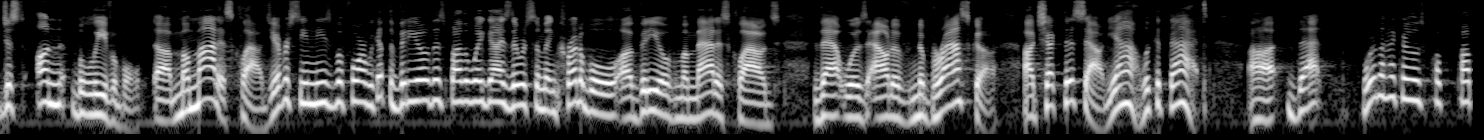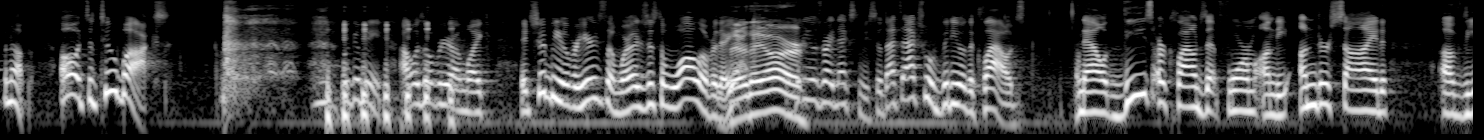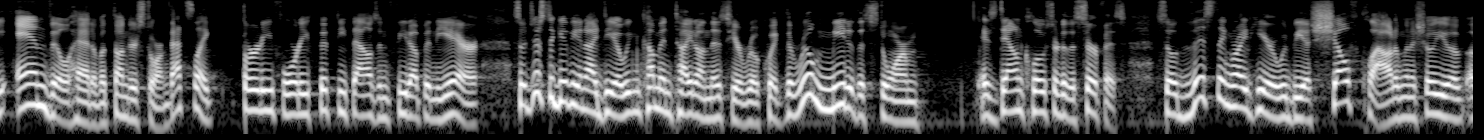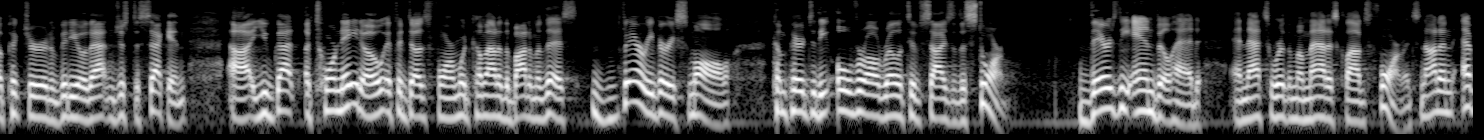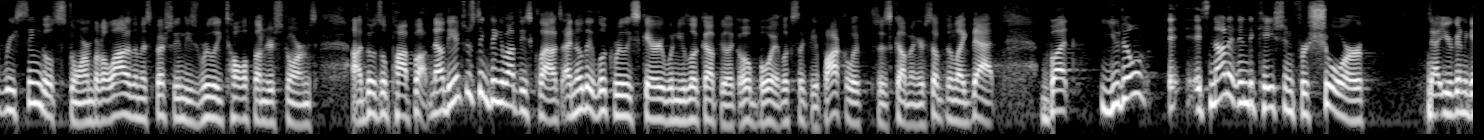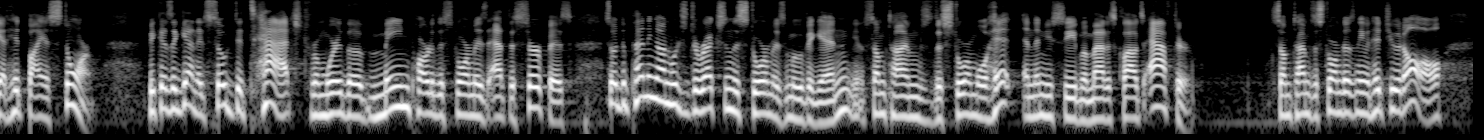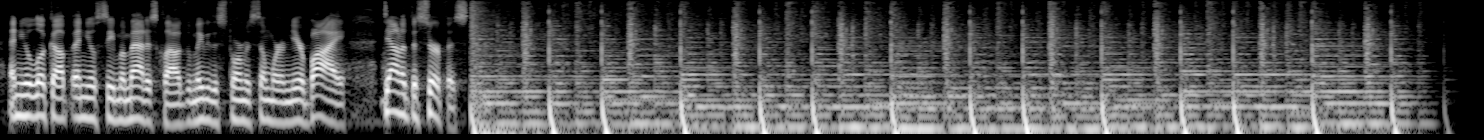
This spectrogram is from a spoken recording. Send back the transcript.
just unbelievable. Uh, mammatus clouds. You ever seen these before? We got the video of this, by the way, guys. There was some incredible uh, video of mammatus clouds that was out of Nebraska. Uh, check this out. Yeah, look at that. Uh, that, where the heck are those pop- popping up? Oh, it's a two box. look at me. I was over here. I'm like, it should be over here somewhere. There's just a wall over there. There yeah, they are. The video's right next to me. So that's actual video of the clouds. Now, these are clouds that form on the underside of the anvil head of a thunderstorm. That's like 30, 40, 50,000 feet up in the air. So just to give you an idea, we can come in tight on this here real quick. The real meat of the storm is down closer to the surface. So this thing right here would be a shelf cloud. I'm going to show you a, a picture and a video of that in just a second. Uh, you've got a tornado, if it does form, would come out of the bottom of this. Very, very small compared to the overall relative size of the storm. There's the anvil head, and that's where the mammatus clouds form. It's not in every single storm, but a lot of them, especially in these really tall thunderstorms, uh, those will pop up. Now, the interesting thing about these clouds, I know they look really scary when you look up. You're like, oh boy, it looks like the apocalypse is coming or something like that. But you don't, it's not an indication for sure that you're going to get hit by a storm because again, it's so detached from where the main part of the storm is at the surface. So depending on which direction the storm is moving in, you know, sometimes the storm will hit and then you see mammatus clouds after. Sometimes the storm doesn't even hit you at all, and you'll look up and you'll see mammatus clouds, but maybe the storm is somewhere nearby down at the surface.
